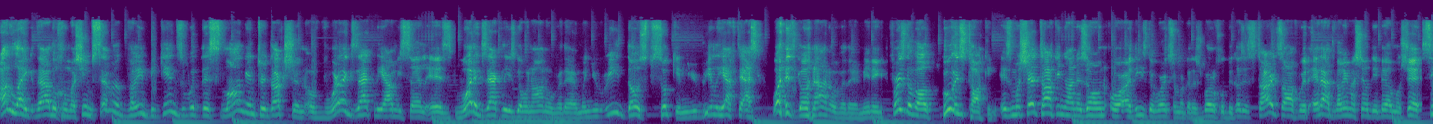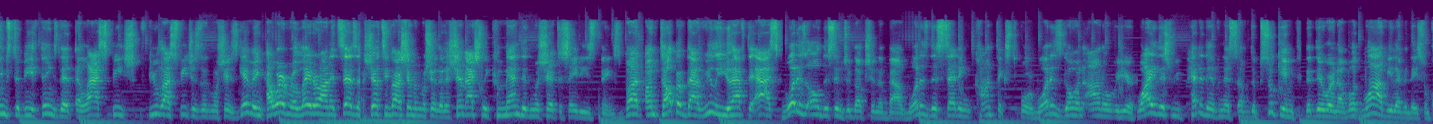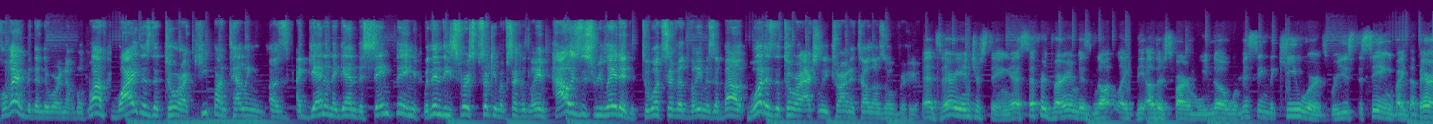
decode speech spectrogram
unlike the other Chumashim, Sefer Dvarim begins with this long introduction of where exactly Am Yisrael is, what exactly is going on over there. And when you read those psukim, you really have to ask, what is going on over there? Meaning, first of all, who is talking? Is Moshe talking on his own, or are these the words from HaKadosh Baruch Hu? Because it starts off with Ela Dvarim Asher Diber Moshe, seems to be things that a last speech, few last speeches that Moshe is giving. However, later on it says, Asher Tzivah Hashem and Moshe, that Hashem actually commanded Moshe to say these things. But on top of that, really, you have to ask, what is all this introduction about? What is this setting context for? What is going on over here? Why this repetitiveness of the psukim that there were in Arvot Moab, 11 days from Chorev, but then there were in Arvot Moab? Why does the Torah keep on telling us again and again the same thing within these first psukim of Sefer Dvarim? How is this related to what Sefer Dvarim is about? What is the Torah actually trying to tell us over here? Yeah, it's very interesting. Yeah, Sefer Dvarim is not like the other Sfarim we know. We're missing the keywords we're used to seeing. Vaydaber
